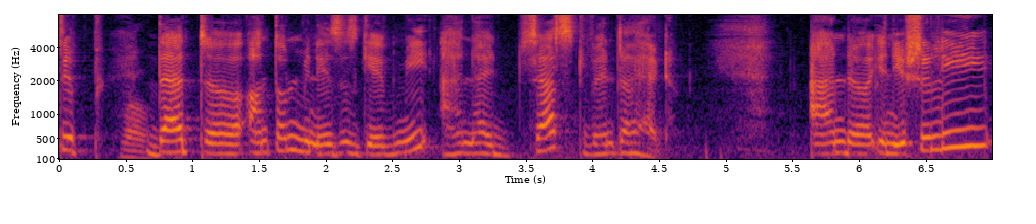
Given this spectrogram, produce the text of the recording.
tip Wow. that uh, Anton Menezes gave me and I just went ahead and uh, initially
